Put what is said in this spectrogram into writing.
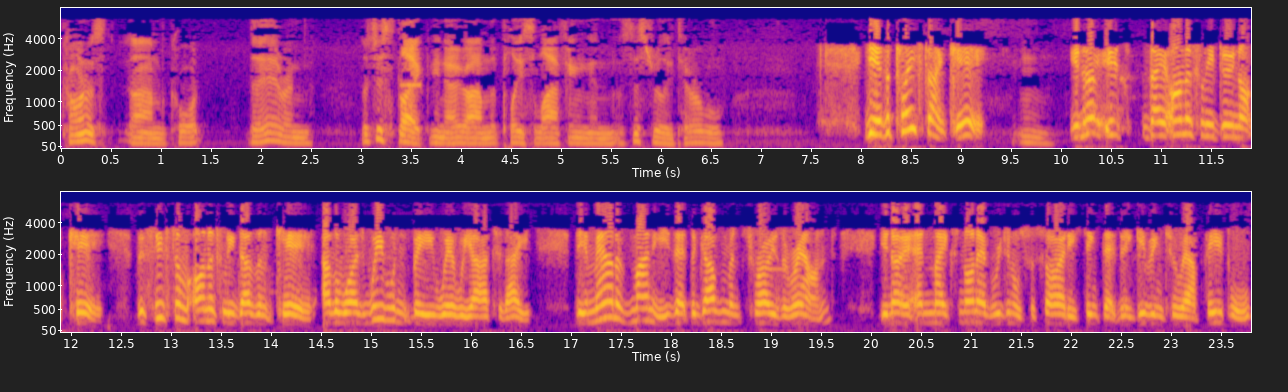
coroner's um, court there, and it's just like, you know, um, the police laughing, and it was just really terrible. Yeah, the police don't care. Mm. You know, it's, they honestly do not care. The system honestly doesn't care. Otherwise, we wouldn't be where we are today. The amount of money that the government throws around, you know, and makes non-Aboriginal society think that they're giving to our people,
